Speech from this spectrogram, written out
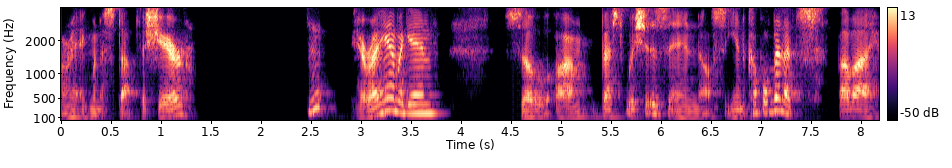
All right, I'm going to stop the share. Hmm, here I am again. So um, best wishes, and I'll see you in a couple minutes. Bye-bye.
